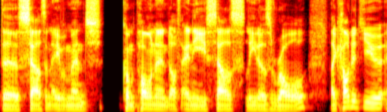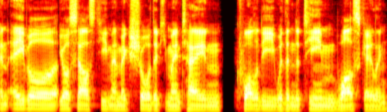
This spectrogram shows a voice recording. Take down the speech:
the sales enablement component of any sales leader's role. Like, how did you enable your sales team and make sure that you maintain quality within the team while scaling?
